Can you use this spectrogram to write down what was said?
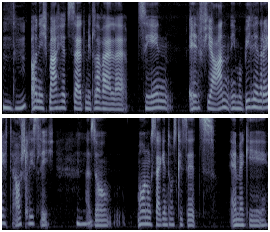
Mhm. Und ich mache jetzt seit mittlerweile zehn, elf Jahren Immobilienrecht ausschließlich. Mhm. Also Wohnungseigentumsgesetz, MRG,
